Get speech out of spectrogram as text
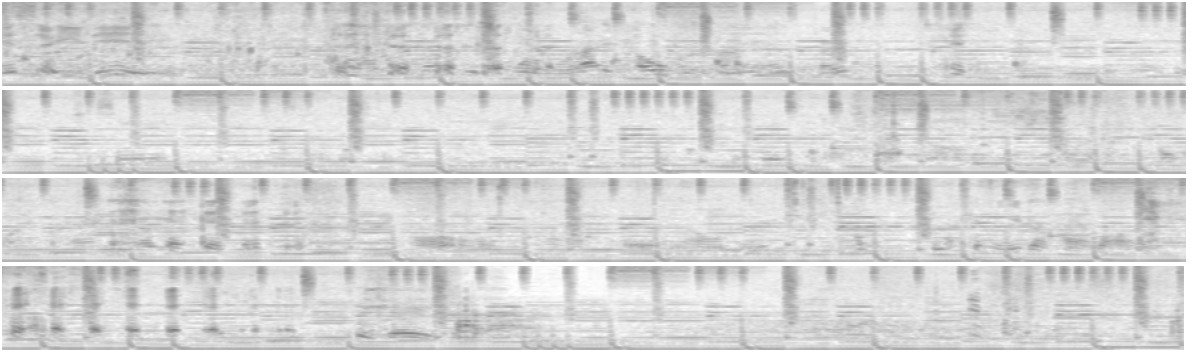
Yes, sir. You did. You don't have all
